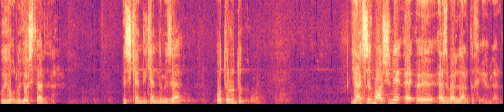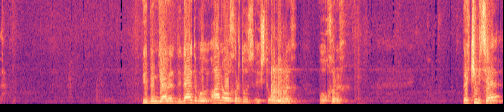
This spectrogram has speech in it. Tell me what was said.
bu yolu gösterdiler. Biz kendi kendimize oturduk. Gençlik marşını e- e- ezberlerdik evlerde. Bibim gelirdi. Nerede bu? Hani okurduz? İşte okuruk. Okuruk. Ve kimse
